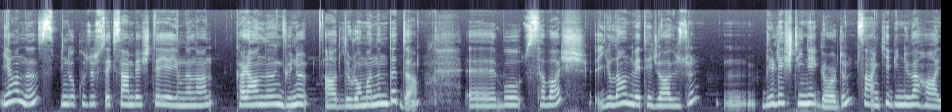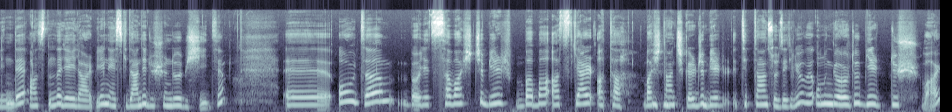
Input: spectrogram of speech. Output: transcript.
Yalnız 1985'te yayınlanan Karanlığın Günü adlı romanında da e, bu savaş, yılan ve tecavüzün birleştiğini gördüm. Sanki bir nüve halinde aslında Leyla Erbil'in eskiden de düşündüğü bir şeydi. Ee, orada böyle savaşçı bir baba asker ata baştan çıkarıcı bir tipten söz ediliyor ve onun gördüğü bir düş var.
